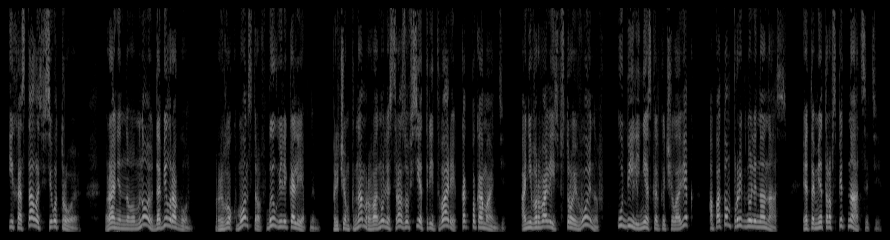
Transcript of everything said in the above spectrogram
их осталось всего трое. Раненного мною добил Рагон, Рывок монстров был великолепным, причем к нам рванули сразу все три твари, как по команде. Они ворвались в строй воинов, убили несколько человек, а потом прыгнули на нас. Это метров с пятнадцати.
